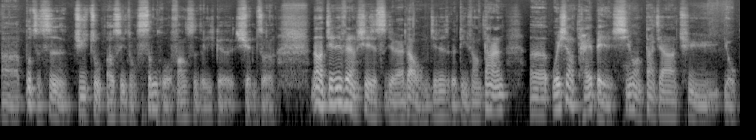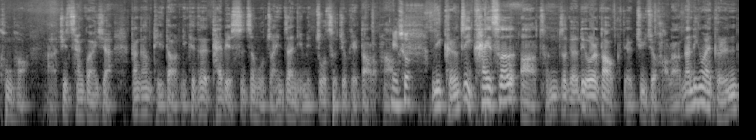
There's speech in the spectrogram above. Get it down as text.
呃，不只是居住，而是一种生活方式的一个选择。那今天非常谢谢师姐来到我们今天这个地方，当然，呃，微笑台北希望大家去有空哈。啊，去参观一下。刚刚提到，你可以在台北市政府转运站里面坐车就可以到了哈。没错，你可能自己开车啊，从这个六二道去就好了。那另外可能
